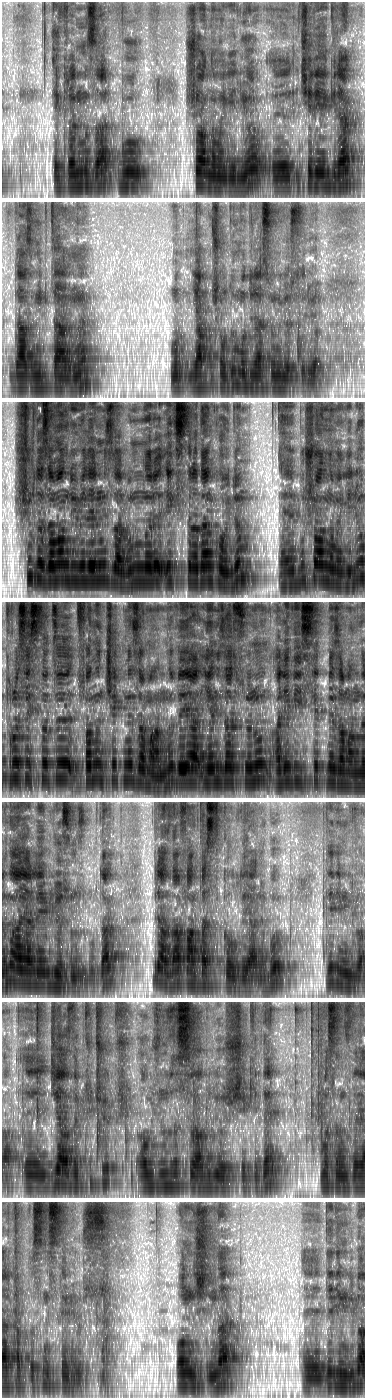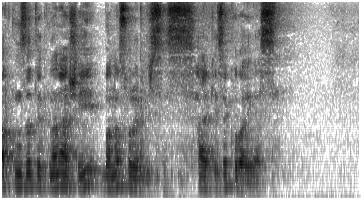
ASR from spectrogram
ekranımız var. Bu şu anlama geliyor. Ee, içeriye giren gaz miktarını yapmış olduğu modülasyonu gösteriyor. Şurada zaman düğmelerimiz var. Bunları ekstradan koydum. Ee, bu şu anlama geliyor. Prosestatı fanın çekme zamanını veya iyonizasyonun alevi hissetme zamanlarını ayarlayabiliyorsunuz buradan. Biraz daha fantastik oldu yani bu. Dediğim gibi e, cihaz da küçük. Avucunuza sığabiliyor şu şekilde masanızda yer kaplasın istemiyoruz. Onun dışında e, dediğim gibi aklınıza takılan her şeyi bana sorabilirsiniz. Herkese kolay gelsin.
